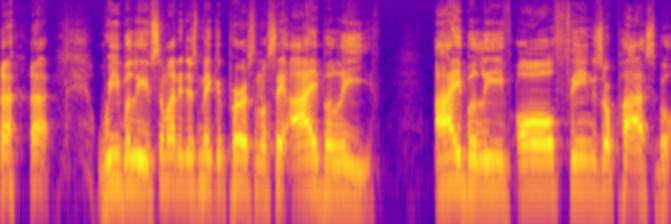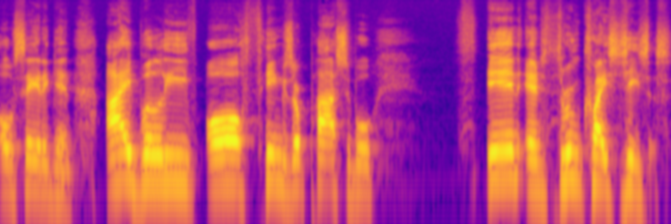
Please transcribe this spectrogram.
we believe. Somebody just make it personal. Say, I believe. I believe all things are possible. Oh, say it again. I believe all things are possible in and through Christ Jesus.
